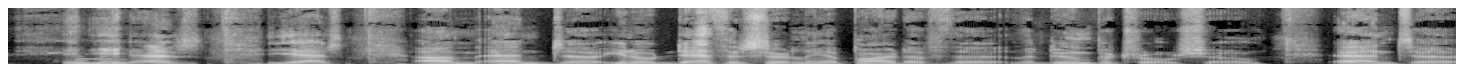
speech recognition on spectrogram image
mm-hmm. yes, yes, um, and uh, you know, death is certainly a part of the the Doom Patrol show, and uh,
